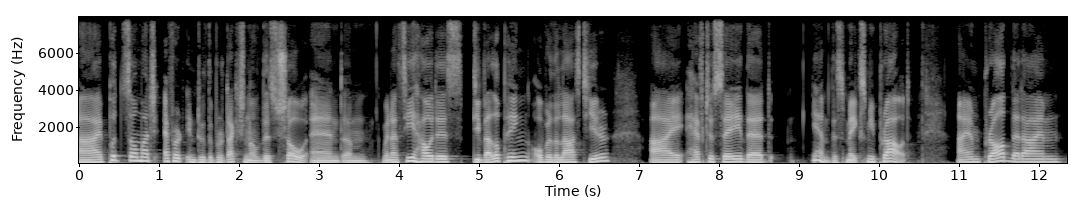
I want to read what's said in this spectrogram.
I put so much effort into the production of this show, and um, when I see how it is developing over the last year, I have to say that, yeah, this makes me proud. I am proud that I'm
